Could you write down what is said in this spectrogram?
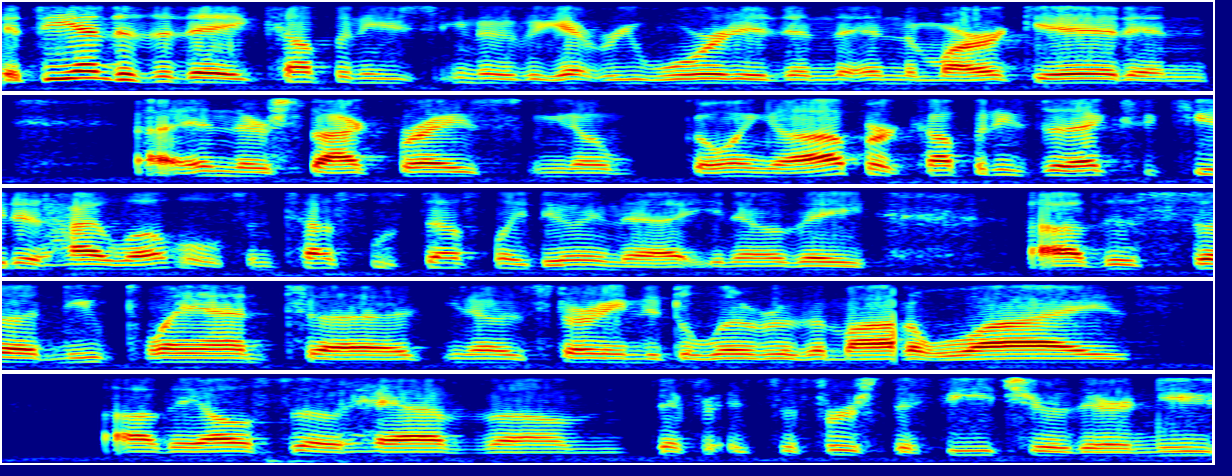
at the end of the day, companies you know they get rewarded in the in the market and uh, in their stock price you know going up, or companies that execute at high levels. And Tesla's definitely doing that. You know they. Uh, this uh, new plant, uh, you know, is starting to deliver the Model Ys. Uh, they also have um, it's the first to feature their new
